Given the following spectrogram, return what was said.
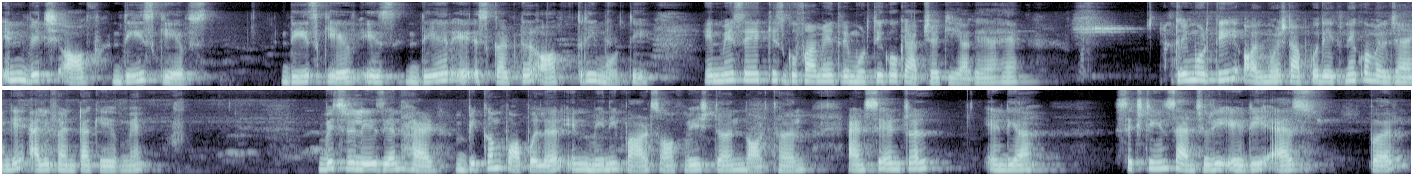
In which of these caves these cave is there a sculptor of Trimurti इनमें से किस गुफा में त्रिमूर्ति को कैप्चर किया गया है? त्रिमूर्ति ऑलमोस्ट आपको देखने को मिल जाएँगे एलिफेंटा केव में। Which religion had become popular in many parts of western northern and central India sixteen century A D age पर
